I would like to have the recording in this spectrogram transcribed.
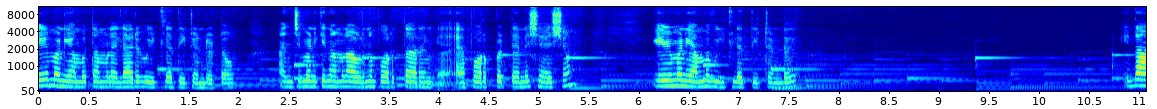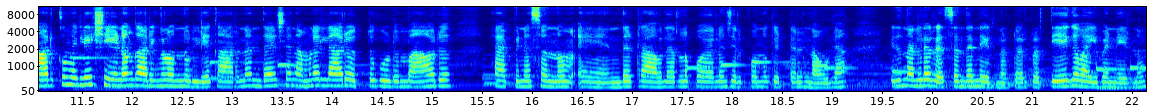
ഏഴ് മണിയാകുമ്പോൾ നമ്മളെല്ലാവരും വീട്ടിലെത്തിയിട്ടുണ്ട് കേട്ടോ അഞ്ച് മണിക്ക് നമ്മൾ അവിടുന്ന് പുറത്തിറങ്ങി പുറപ്പെട്ടതിന് ശേഷം ഏഴ് മണിയാകുമ്പോൾ വീട്ടിലെത്തിയിട്ടുണ്ട്. ഇതാർക്കും വലിയ ക്ഷീണവും കാര്യങ്ങളൊന്നുമില്ല കാരണം എന്താ വെച്ചാൽ നമ്മളെല്ലാവരും ഒത്തുകൂടുമ്പോൾ ആ ഒരു ഹാപ്പിനെസ് ഒന്നും എന്ത് ട്രാവലറിൽ പോയാലും ചിലപ്പോൾ ഒന്നും കിട്ടലുണ്ടാവില്ല ഇത് നല്ല രസം തന്നെയായിരുന്നു കേട്ടോ ഒരു പ്രത്യേക വൈബ് തന്നെയായിരുന്നു.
